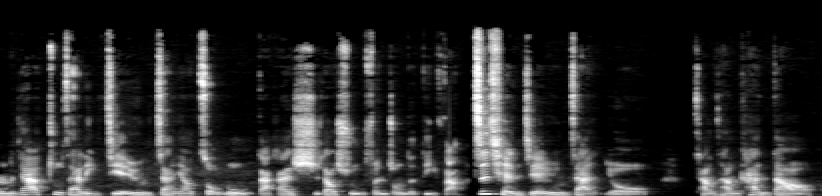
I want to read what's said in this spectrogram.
我们家住在离捷运站要走路大概十到十五分钟的地方，之前捷运站有常常看到。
